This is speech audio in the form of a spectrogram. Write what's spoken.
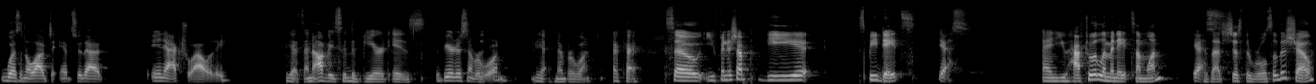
wasn't allowed to answer that in actuality. Yes, and obviously the beard is The beard is number one. yeah number one. Okay, so you finish up the speed dates, Yes. And you have to eliminate someone Yes. because that's just the rules of the show.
